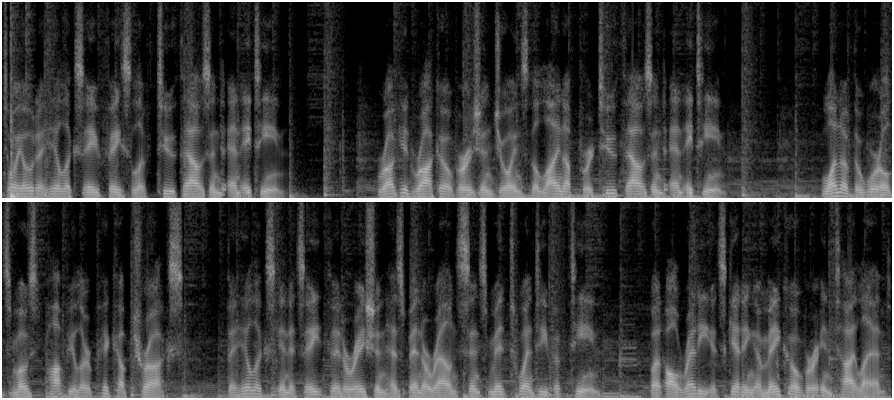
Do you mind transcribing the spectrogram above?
Toyota Hilux A Facelift 2018. Rugged Rocco version joins the lineup for 2018. One of the world's most popular pickup trucks, the Hilux in its eighth iteration has been around since mid-2015, but already it's getting a makeover in Thailand.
